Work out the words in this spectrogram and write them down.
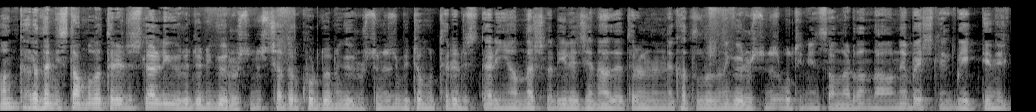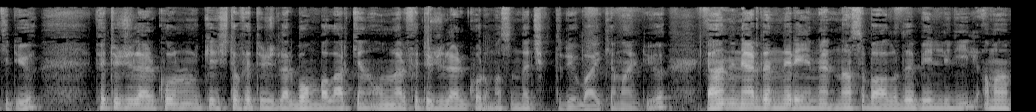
Ankara'dan İstanbul'a teröristlerle yürüdüğünü görürsünüz. Çadır kurduğunu görürsünüz. Bütün bu teröristlerin yandaşlarıyla cenaze törenlerine katıldığını görürsünüz. Bu tür insanlardan daha ne beklenir ki diyor. FETÖ'cüler korunurken işte FETÖ'cüler bombalarken onlar FETÖ'cüler korumasında çıktı diyor Bay Kemal diyor. Yani nereden nereye nasıl bağladığı belli değil ama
